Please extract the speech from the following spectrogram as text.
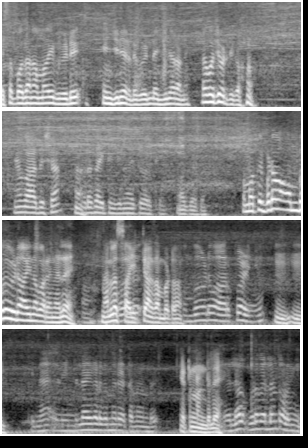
അപ്പോൾ അതാണ് നമ്മളെ ഈ വീട് എഞ്ചിനീയർ ഉണ്ട്. വീടിന്റെ എഞ്ചിനീയറാണ് അത് കൊച്ചു പഠിച്ചോ ഞാൻ ബാദുഷ ഇവിടെ സൈറ്റ് എഞ്ചിനീയറായിട്ട് വർക്ക് ചെയ്യും. Okay okay. നമുക്ക് ഇവിടെ ഒമ്പത് വീടായി എന്നാണ് പറയുന്നത് അല്ലേ? നല്ല സൈറ്റാണ് സംഭവം ഒമ്പത് വീട് വാർപ്പ് കഴിഞ്ഞു. പിന്നെ ലിൻഡിലായി കിടക്കുന്ന ഒരു എട്ടെണ്ണുണ്ട് എട്ടെണ്ണുണ്ട് അല്ലേ? എല്ലാം ഇവിടെ എല്ലാം തുടങ്ങി.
